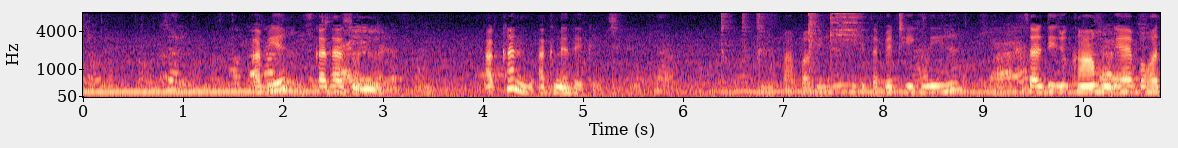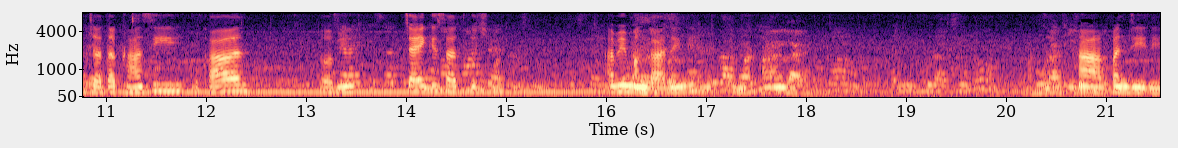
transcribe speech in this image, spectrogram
चलो चलो अब ये कथा सुन लो। अखन अखने देखे पापा भी हैं उनकी तबीयत ठीक नहीं है। सर्दी जुकाम हो गया है बहुत ज़्यादा खांसी बुखार। तो अभी चाय के साथ कुछ मखा अभी मंगा देंगे। से हाँ पंजीरी।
